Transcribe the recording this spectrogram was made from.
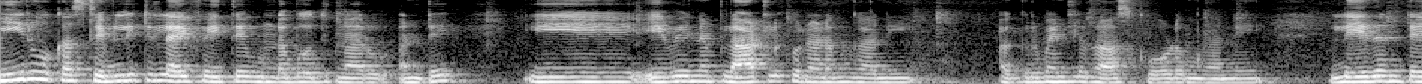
మీరు ఒక స్టెబిలిటీ లైఫ్ అయితే ఉండబోతున్నారు. అంటే ఈ ఏవైనా ప్లాట్లు కొనడం కానీ అగ్రిమెంట్లు రాసుకోవడం కానీ లేదంటే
